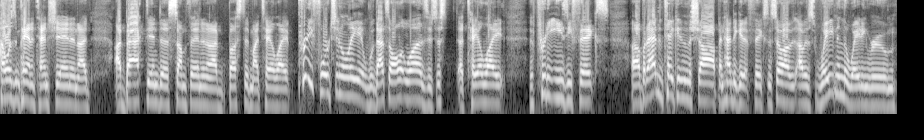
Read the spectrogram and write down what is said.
I wasn't paying attention and I I backed into something and I busted my tail light. Pretty fortunately, it, that's all it was. It's just a tail light. A pretty easy fix. Uh, but I had to take it in the shop and had to get it fixed. And so I was, I was waiting in the waiting room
